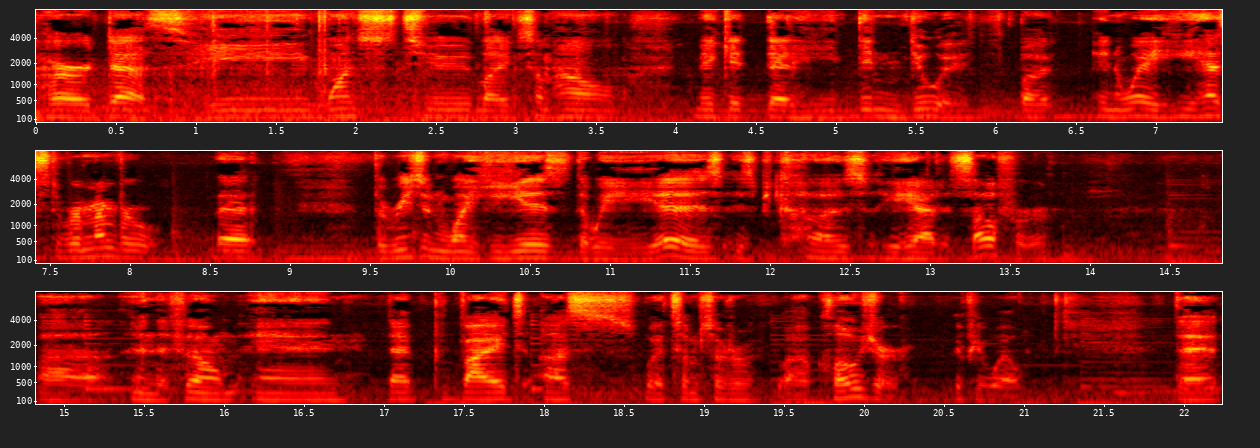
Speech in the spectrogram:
her death. He wants to like somehow make it that he didn't do it. But in a way, he has to remember that the reason why he is the way he is is because he had to suffer uh, in the film, and that provides us with some sort of uh, closure, if you will. That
